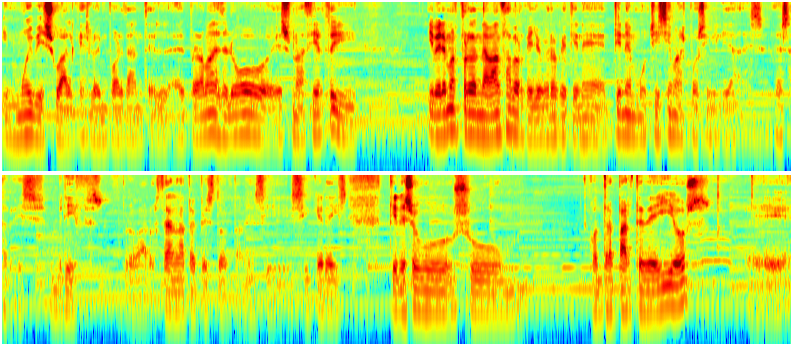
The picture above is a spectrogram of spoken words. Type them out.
y muy visual, que es lo importante. El, el programa, desde luego, es un acierto y, y veremos por dónde avanza porque yo creo que tiene, tiene muchísimas posibilidades. Ya sabéis, Briefs, probarlo. Está en la App Store también si, si queréis. Tiene su, su contraparte de iOS eh,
